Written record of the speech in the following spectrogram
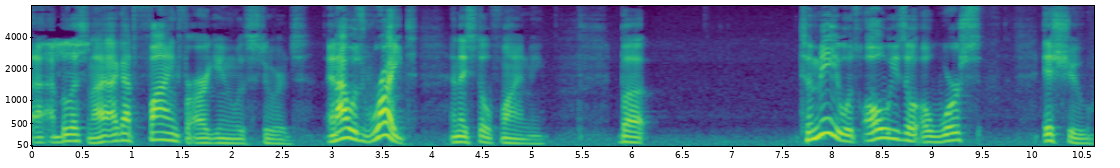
uh, but listen, I, I got fined for arguing with stewards, and I was right, and they still fined me. But to me, it was always a, a worse issue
